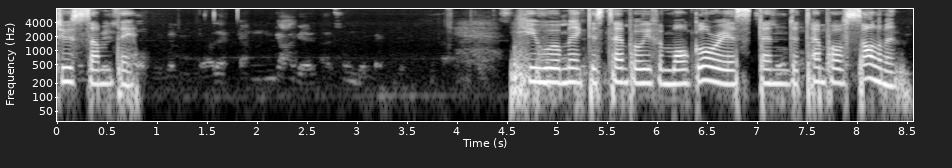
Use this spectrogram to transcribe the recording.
do something. He will make this temple even more glorious than the temple of Solomon.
